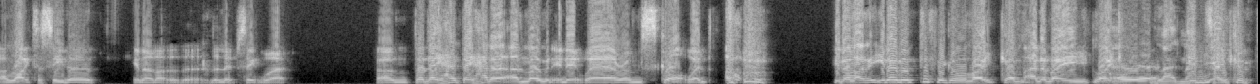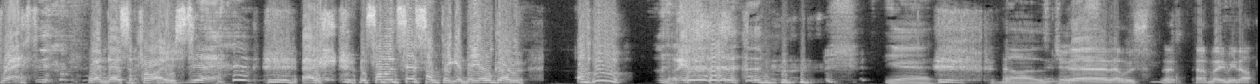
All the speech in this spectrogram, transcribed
I like to see the, you know, like the, the lip sync work. Um, but they had they had a, a moment in it where um, Scott went, you know, like you know the typical like um, anime like oh yeah. Like, nah, intake of breath when they're surprised. yeah. Uh, when someone says something and they all go, oh. Yeah. No, it was jokes. yeah, that was that, that made me laugh.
